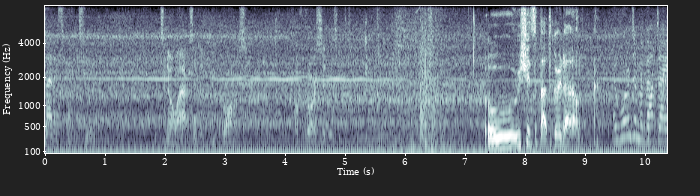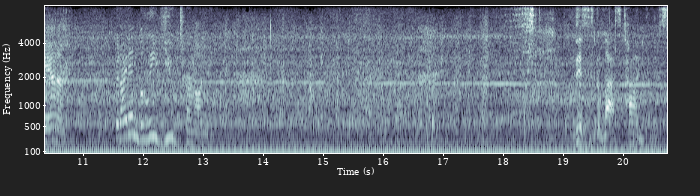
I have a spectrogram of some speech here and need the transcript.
Led us right to it. It's no accident you brought us. Of course it isn't. Oh, shit's about to go down. I warned him about Diana, but I didn't believe you'd turn on me. This is the last time, Bruce.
